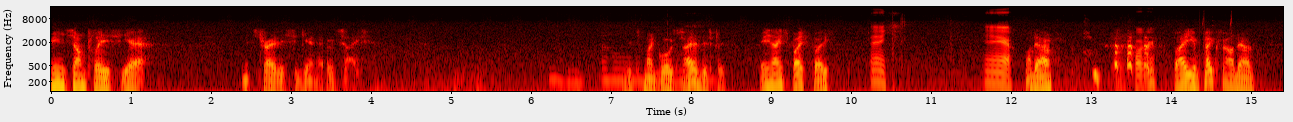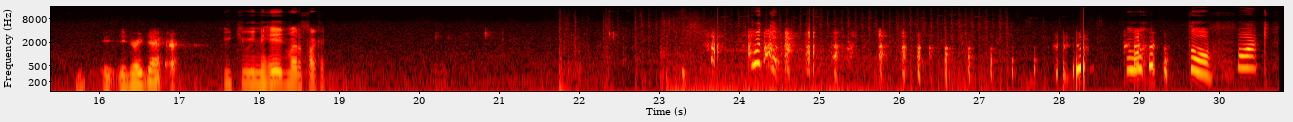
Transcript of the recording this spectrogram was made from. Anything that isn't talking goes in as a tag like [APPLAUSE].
In some place, yeah. Let's try this again outside. Mm-hmm. It's my my go um, outside this place. Hey, nice bike, buddy. Thanks. Yeah, Fall down. motherfucker. [LAUGHS] Your peg fell down. It, it's right there. Shoot you in the head, motherfucker.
